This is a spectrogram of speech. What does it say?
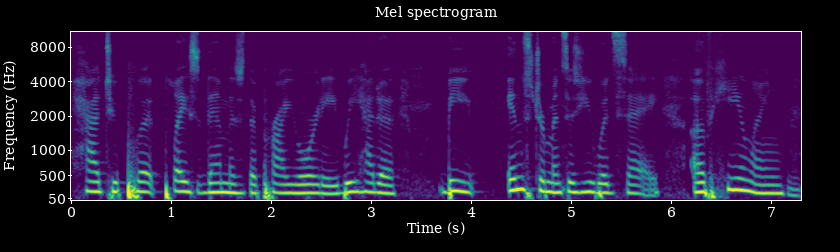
had to put place them as the priority. We had to be instruments, as you would say, of healing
